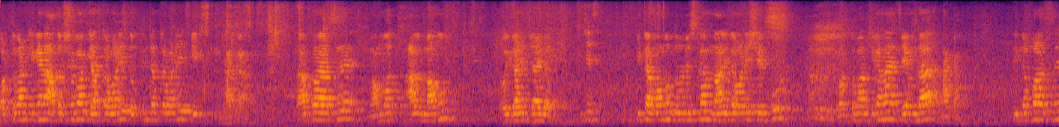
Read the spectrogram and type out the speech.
বর্তমান ঠিকানা আদর্শবাগ যাত্রাবাড়ি দক্ষিণ যাত্রাবাড়ি ঢাকা। তারপরে আছে মোহাম্মদ আল মামুন ওই গাড়ির ড্রাইভার পিতা মোহাম্মদ নুরুল ইসলাম নালিতাবাড়ি শেরপুর। বর্তমান ঠিকানা ডেমরা ঢাকা। তিন নম্বর আছে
